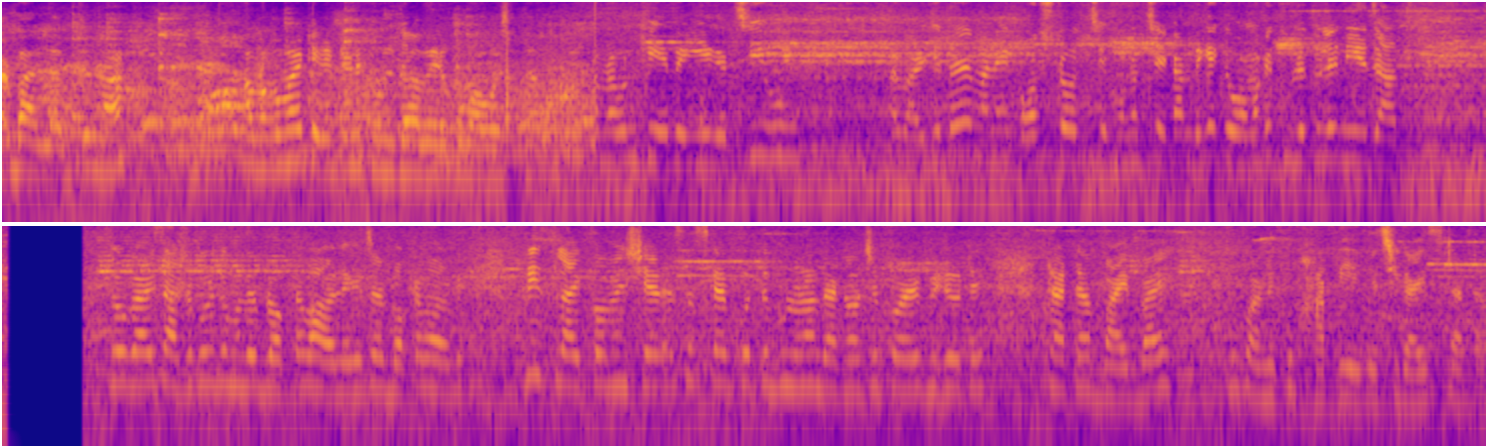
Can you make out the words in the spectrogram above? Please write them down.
আর ভালো লাগছে না। আমাকে মানে টেনে টেনে তুলতে হবে এরকম অবস্থা। আমরা এখন খেয়ে বেরিয়ে গেছি। আর বাড়ি যেতে মানে কষ্ট হচ্ছে, মনে হচ্ছে এখান থেকে কেউ আমাকে তুলে তুলে নিয়ে যাক। তো গাইজ আশা করি তোমাদের ব্লগটা ভালো লেগেছে। আর ব্লগটা ভালো লাগে প্লিজ লাইক কমেন্ট শেয়ার আর সাবস্ক্রাইব করতে ভুলো না। দেখা হচ্ছে পরের ভিডিওতে। টাটা বাই বাই খুব, আমি খুব হাঁপিয়ে গেছি গাইজ টাটা।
